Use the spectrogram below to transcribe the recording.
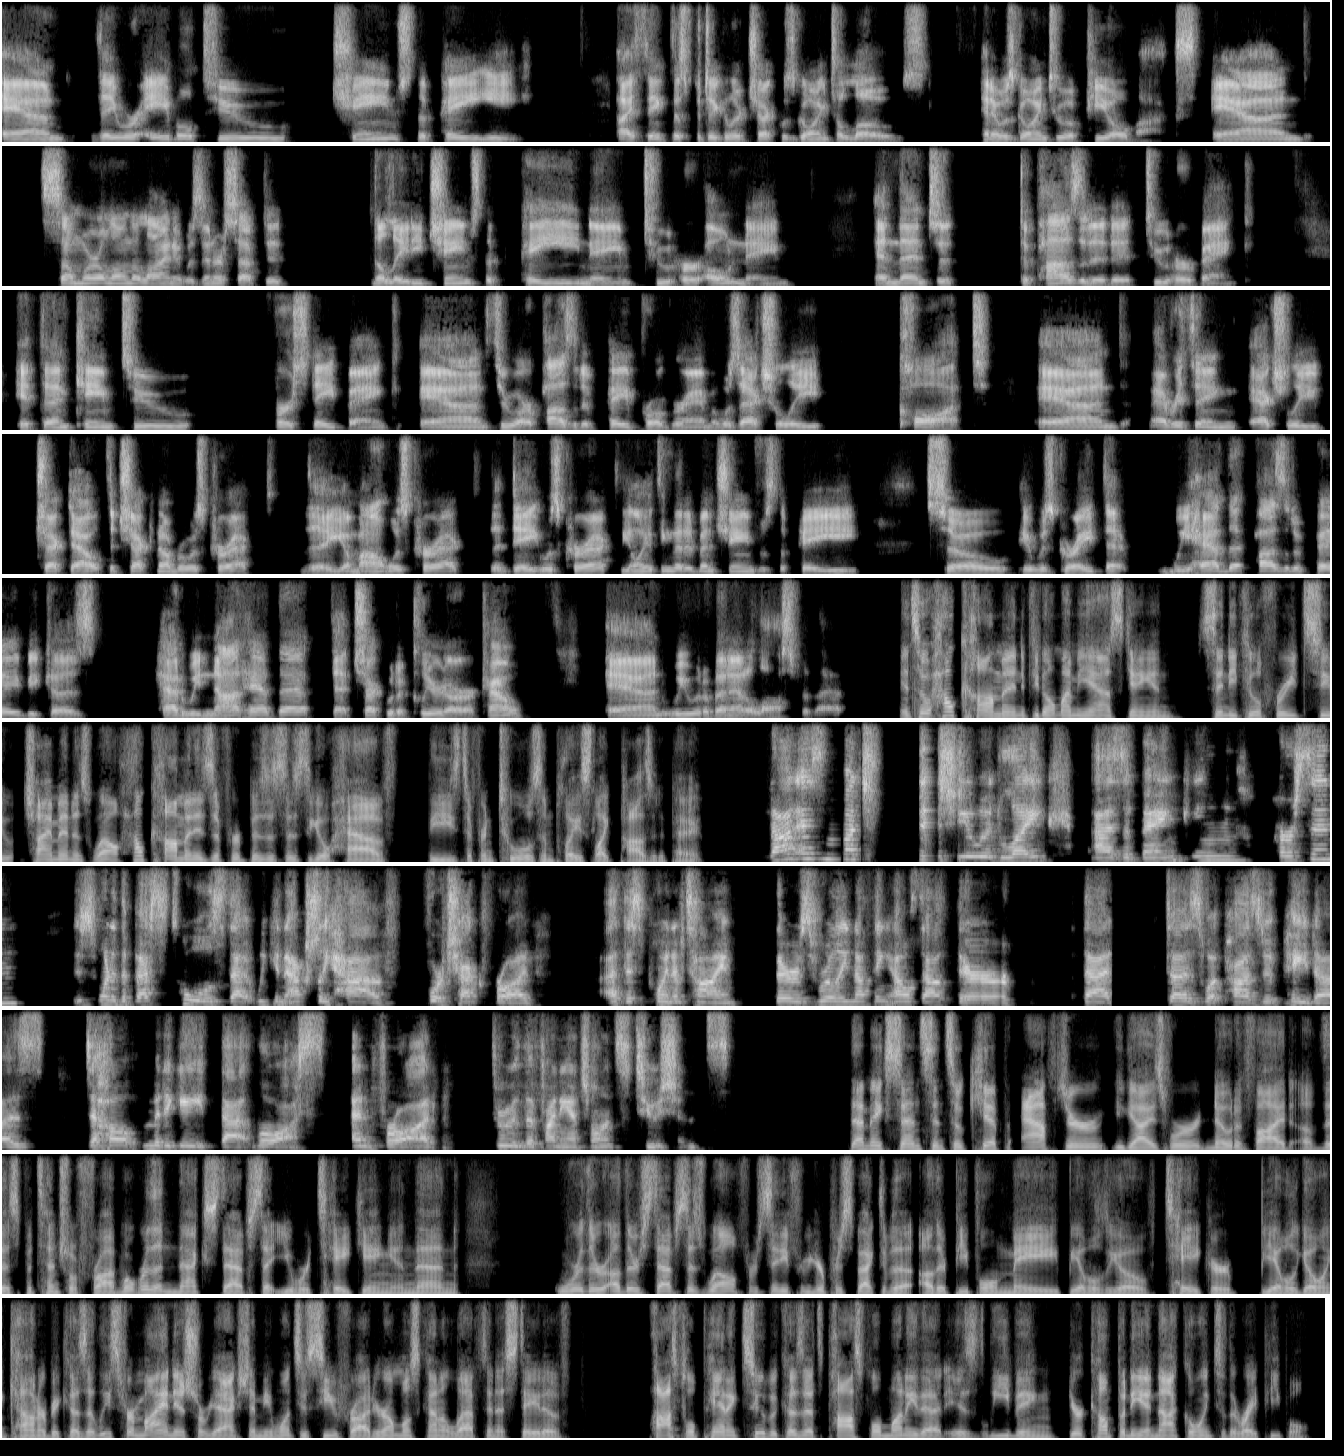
and they were able to change the payee. I think this particular check was going to Lowe's and it was going to a PO box. And somewhere along the line, it was intercepted. The lady changed the payee name to her own name and then to deposited it to her bank. It then came to First State Bank, and through our positive pay program, it was actually caught and everything actually checked out. The check number was correct, the amount was correct, the date was correct. The only thing that had been changed was the payee. So it was great that we had that positive pay because had we not had that, that check would have cleared our account and we would have been at a loss for that. And so, how common, if you don't mind me asking, and Cindy, feel free to chime in as well, how common is it for businesses to go have these different tools in place like Positive Pay? Not as much as you would like as a banking person is one of the best tools that we can actually have for check fraud at this point of time. There's really nothing else out there that does what positive pay does to help mitigate that loss and fraud through the financial institutions. That makes sense. And so, Kip, after you guys were notified of this potential fraud, what were the next steps that you were taking? And then were there other steps as well for Cindy from your perspective that other people may be able to go take or be able to go encounter? Because at least for my initial reaction, I mean, once you see fraud, you're almost kind of left in a state of possible panic too, because that's possible money that is leaving your company and not going to the right people.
